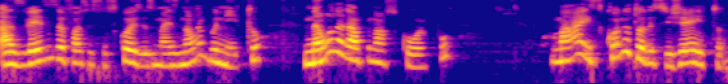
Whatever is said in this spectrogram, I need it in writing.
Às vezes eu faço essas coisas, mas não é bonito, não é legal pro nosso corpo. Mas quando eu tô desse jeito,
